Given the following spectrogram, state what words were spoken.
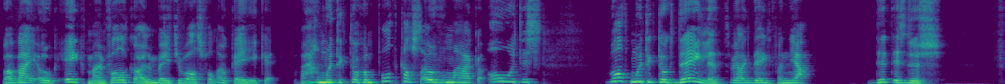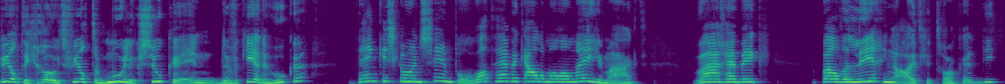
Waarbij ook ik, mijn valkuil een beetje was van... Oké, waar moet ik toch een podcast over maken? Oh, het is... Wat moet ik toch delen? Terwijl ik denk van ja, dit is dus veel te groot, veel te moeilijk zoeken in de verkeerde hoeken. Denk eens gewoon simpel. Wat heb ik allemaal al meegemaakt? Waar heb ik bepaalde leringen uitgetrokken die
